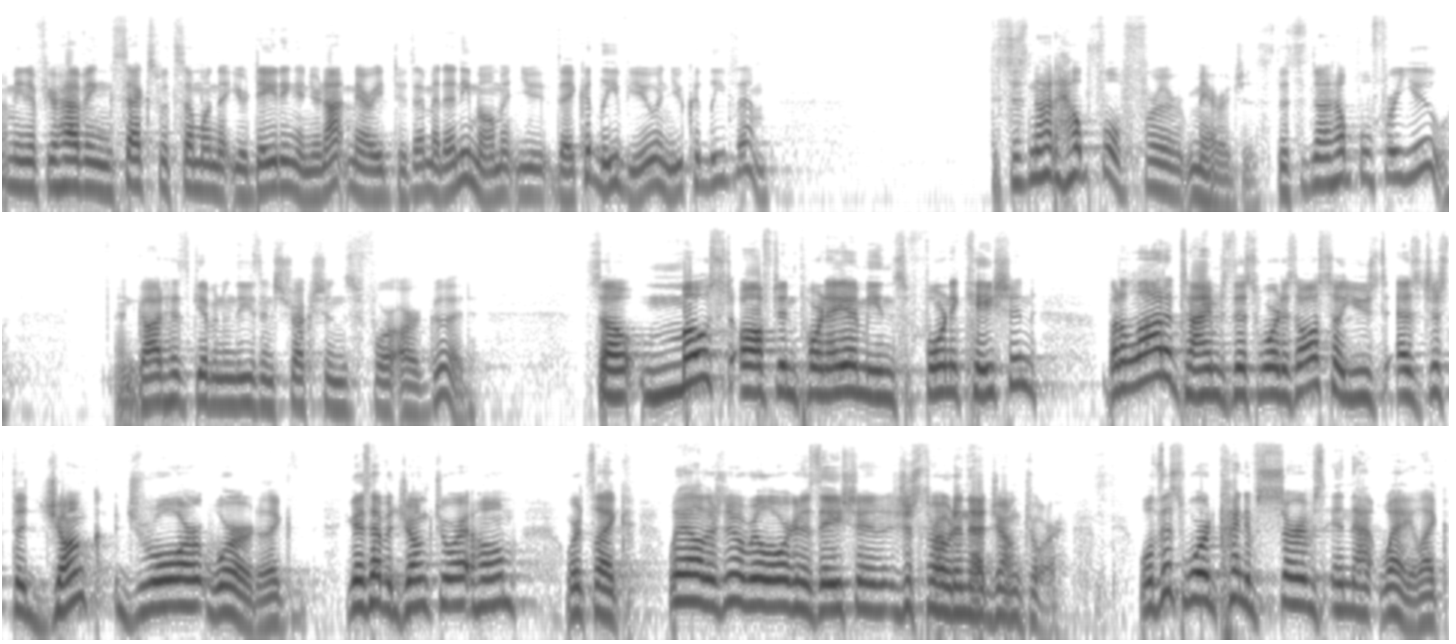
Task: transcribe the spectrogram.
I mean, if you're having sex with someone that you're dating and you're not married to them, at any moment you, they could leave you and you could leave them. This is not helpful for marriages. This is not helpful for you. And God has given these instructions for our good. So, most often, porneia means fornication, but a lot of times this word is also used as just the junk drawer word. Like, you guys have a junk drawer at home where it's like, well, there's no real organization, just throw it in that junk drawer. Well, this word kind of serves in that way. Like,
